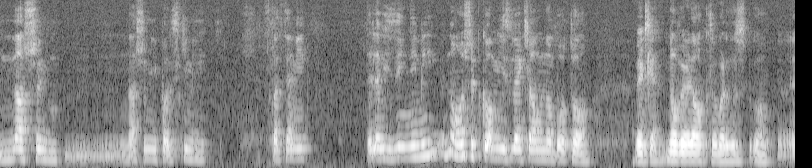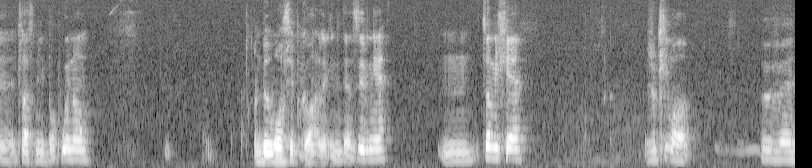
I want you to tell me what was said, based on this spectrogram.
naszym, naszymi polskimi stacjami telewizyjnymi. No, szybko mi zleciał, no bo to, wiecie, nowy rok to bardzo szybko e, czas mi popłynął. Było szybko, ale intensywnie. Mm, Co mi się rzuciło w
